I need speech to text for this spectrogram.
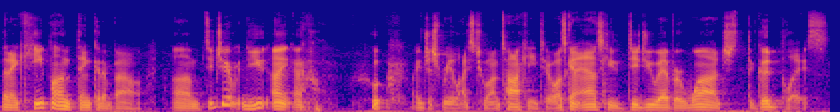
that I keep on thinking about. Um, did you ever you I, I I just realized who I'm talking to. I was going to ask you, did you ever watch The Good Place?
